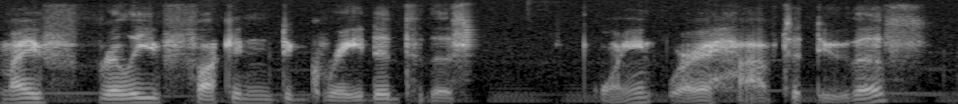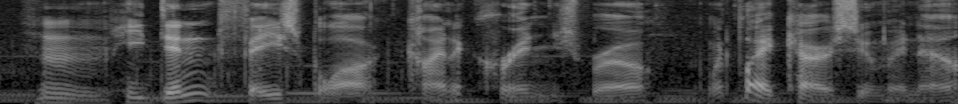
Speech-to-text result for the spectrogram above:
Am I really fucking degraded to this point where I have to do this? Hmm, he didn't face block. Kind of cringe, bro. I'm gonna play a Karasume now.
